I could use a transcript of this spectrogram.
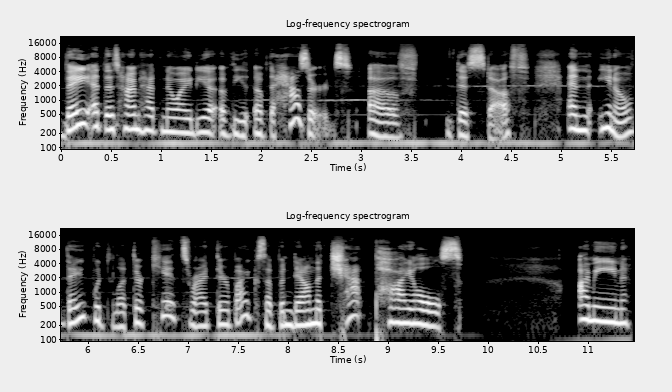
They at the time had no idea of the of the hazards of this stuff. And you know they would let their kids ride their bikes up and down the chat piles i mean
